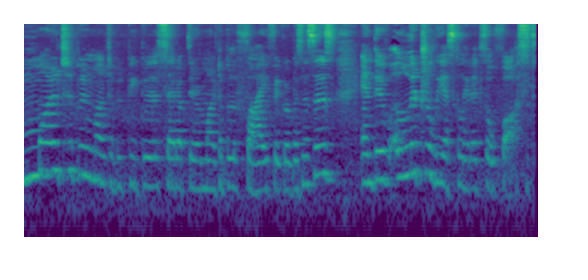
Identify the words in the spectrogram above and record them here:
multiple multiple people set up their multiple five figure businesses and they've literally escalated so fast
